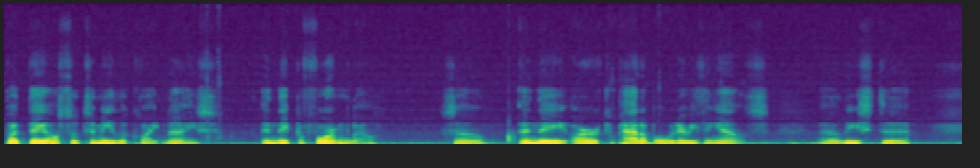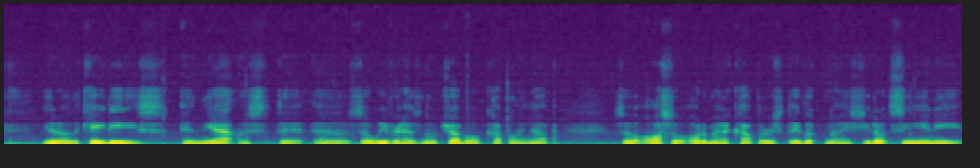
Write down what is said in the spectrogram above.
but they also, to me, look quite nice, and they perform well. So, and they are compatible with everything else, uh, at least, uh, you know, the Kadees in the Atlas. The, uh, so Weaver has no trouble coupling up. So also automatic couplers, they look nice. You don't see any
